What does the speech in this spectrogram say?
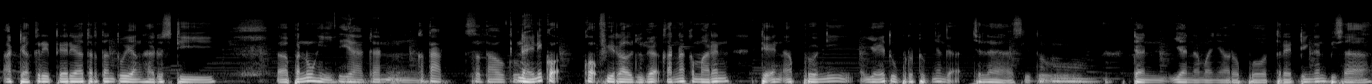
ada kriteria tertentu yang harus dipenuhi. Iya dan Hmm. ketat setahuku. Nah ini kok kok viral juga karena kemarin DNA Pro ini ya itu produknya nggak jelas gitu Mm. dan ya namanya robot trading kan bisa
